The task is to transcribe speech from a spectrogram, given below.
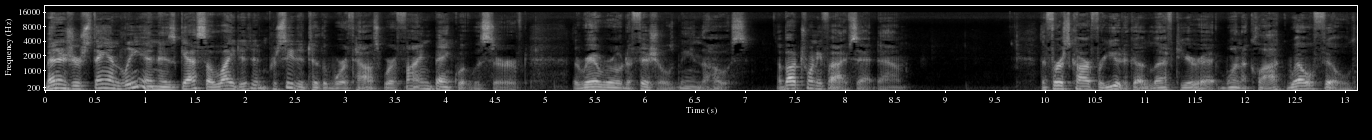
Manager Stanley and his guests alighted and proceeded to the Worth House, where a fine banquet was served, the railroad officials being the hosts. About 25 sat down. The first car for Utica left here at 1 o'clock, well filled,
